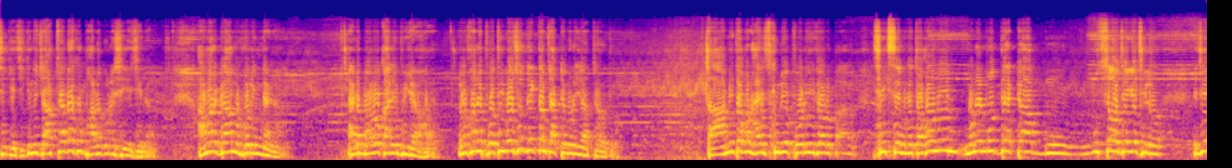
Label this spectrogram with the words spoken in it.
শিখেছি, কিন্তু যাত্রাটা খুব ভালো করে শিখেছিলাম। আমার গ্রাম হরিংডাঙ্গা একটা বড় কালী পূজা হয়। ওখানে প্রতি বছর দেখতাম চারটে করে যাত্রা হতো। তা আমি তখন হাই স্কুলে পড়ি, ধর সিক্স সেভেনে তখন মনের মধ্যে একটা উৎসাহ জেগেছিল যে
